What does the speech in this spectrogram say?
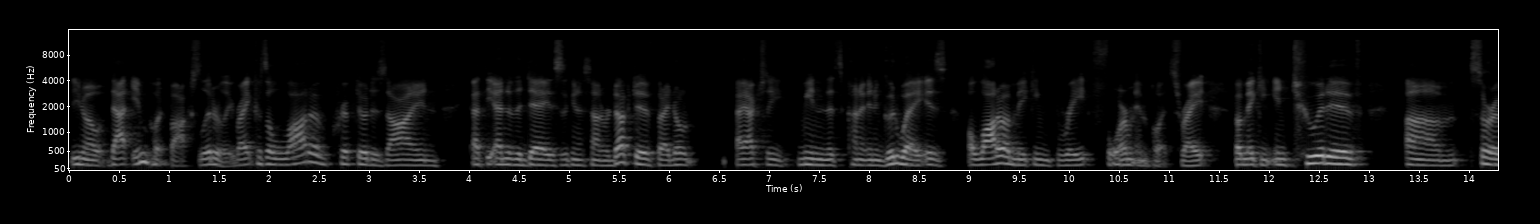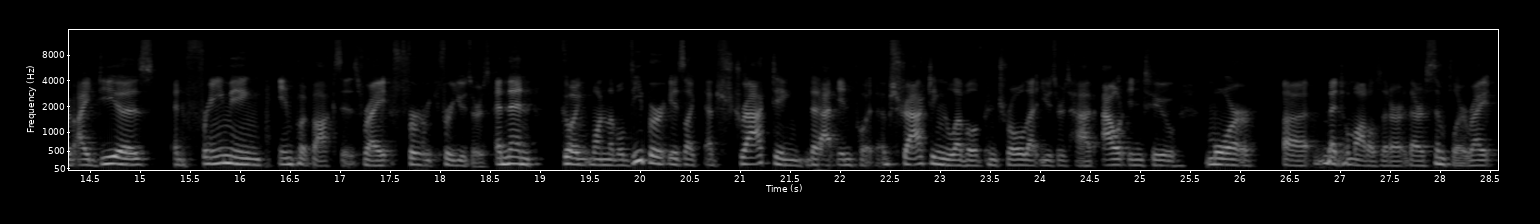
you know that input box literally right? Because a lot of crypto design at the end of the day this is going to sound reductive but i don't I actually mean this kind of in a good way is a lot about making great form inputs, right? But making intuitive um, sort of ideas and framing input boxes, right, for for users, and then going one level deeper is like abstracting that input, abstracting the level of control that users have out into more uh, mental models that are that are simpler, right?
